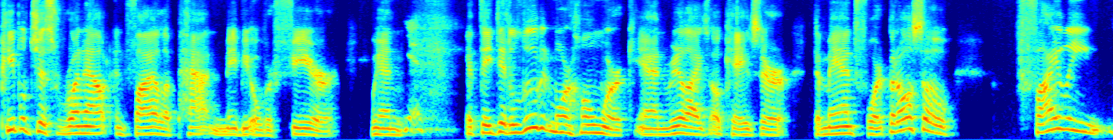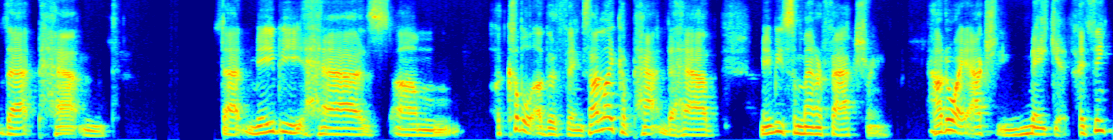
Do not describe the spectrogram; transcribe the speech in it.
people just run out and file a patent maybe over fear when yes. if they did a little bit more homework and realize okay is there demand for it but also filing that patent that maybe has um, a couple other things i like a patent to have maybe some manufacturing how do i actually make it i think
